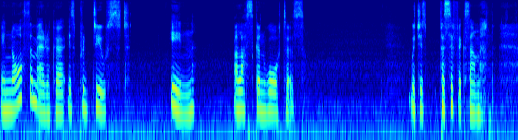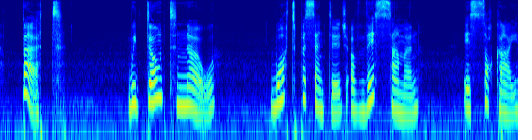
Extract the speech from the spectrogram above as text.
in North America is produced in Alaskan waters, which is Pacific salmon. But we don't know what percentage of this salmon is sockeye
